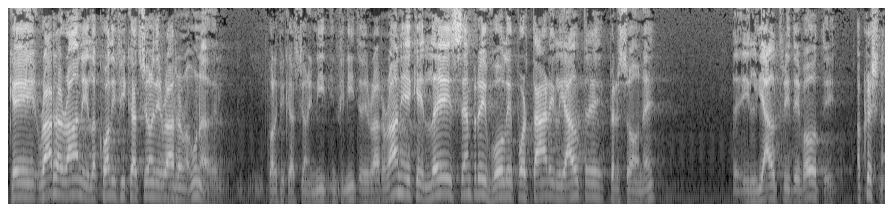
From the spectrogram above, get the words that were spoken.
che Radharani, la qualificazione di Radharani, una delle qualificazioni infinite di Radharani è che lei sempre vuole portare le altre persone, gli altri devoti, a Krishna.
